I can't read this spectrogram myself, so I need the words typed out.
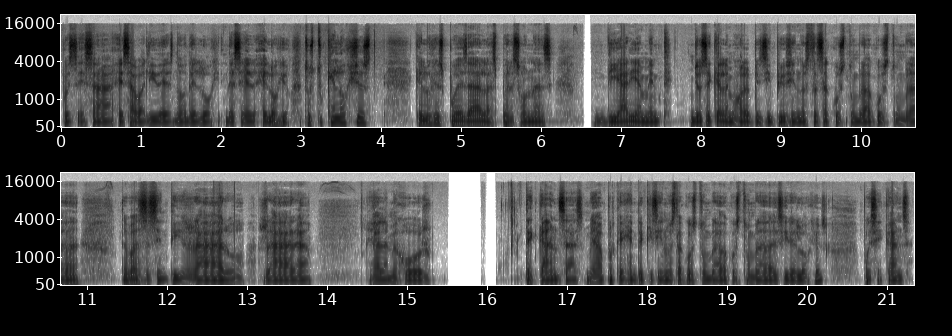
pues esa, esa validez ¿no? de, de ese elogio. Entonces, ¿tú qué elogios, qué elogios puedes dar a las personas diariamente? Yo sé que a lo mejor al principio, si no estás acostumbrado, acostumbrada, te vas a sentir raro, rara. A lo mejor te cansas, ¿verdad? Porque hay gente que si no está acostumbrado, acostumbrada a decir elogios, pues se cansa.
